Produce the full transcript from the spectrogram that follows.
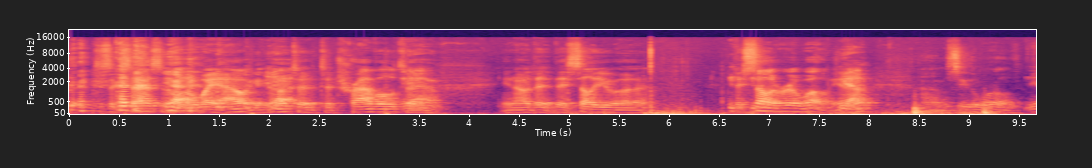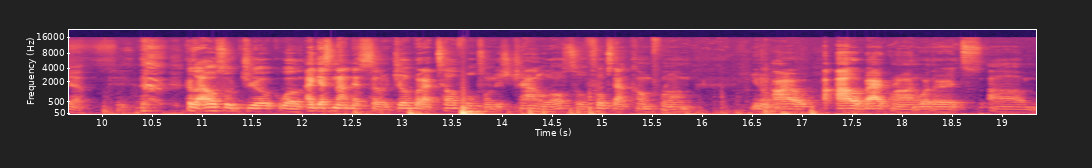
to success and Yeah. a way out, you know, Yeah. to, to travel, to, Yeah. you know, they, they sell you, uh, they sell it real well, you Yeah. know, um, see the world. Yeah. Because I also joke, well, I guess not necessarily joke, but I tell folks on this channel also, folks that come from, you know, our our background, whether it's um,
